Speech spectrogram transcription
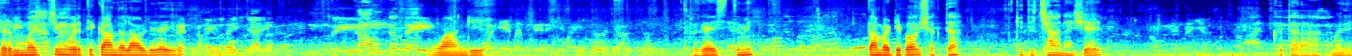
तर मल्चिंगवरती कांदा लावलेला आहे इथं. वांगी. तर गाईस तुम्ही तांबाटी पाहू शकता. किती छान अशी आहेत. खतरनाकमध्ये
